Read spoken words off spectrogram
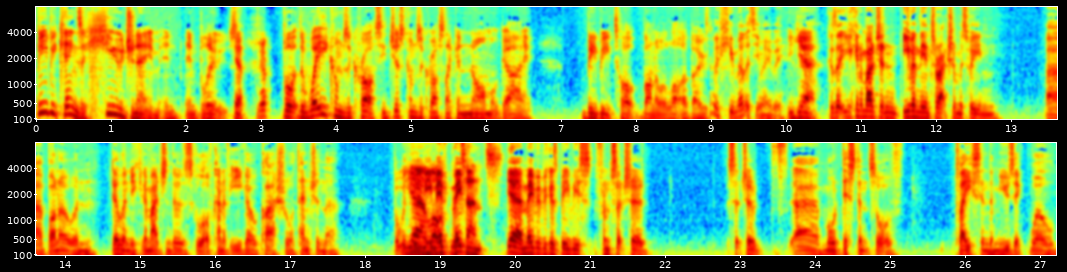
BB King's a huge name in, in blues. Yeah. Yeah. But the way he comes across, he just comes across like a normal guy. BB taught Bono a lot about. Humility, maybe. Yeah, Because you can imagine even the interaction between uh, Bono and Dylan. You can imagine there was a lot of kind of ego clash or tension there. But with yeah, BB, a lot maybe, of maybe pretense. yeah, maybe because BB's from such a such a uh, more distant sort of place in the music world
